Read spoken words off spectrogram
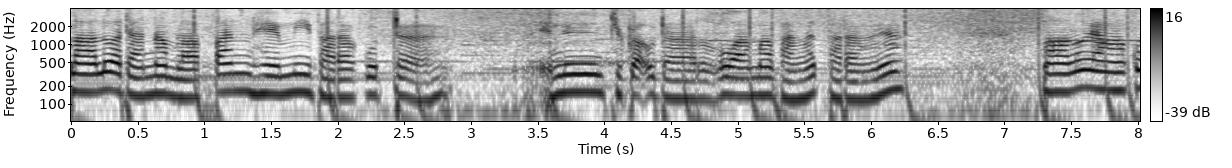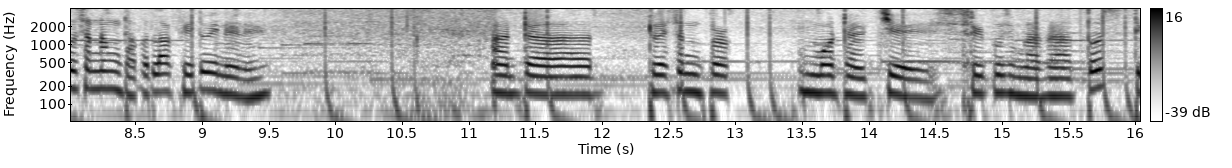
Lalu ada 68 Hemi Barakuda ini juga udah lama banget barangnya lalu yang aku seneng dapat lagi itu ini nih. Ada Duesenberg model J 1931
